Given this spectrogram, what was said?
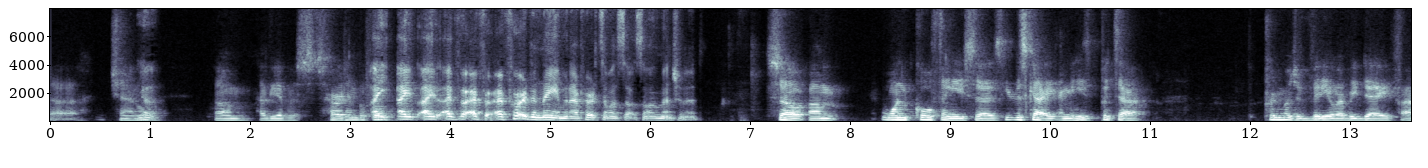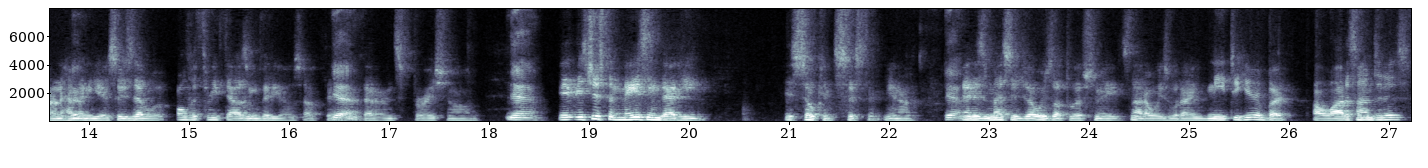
uh, channel. Yeah. Um, have you ever heard him before? I, I, I've, I've, I've heard the name and I've heard someone, someone mention it. So um, one cool thing he says, he, this guy, I mean, he puts out pretty much a video every day for I don't know how yeah. many years. So he's over, over 3,000 videos up there yeah. that are inspirational. Yeah. It, it's just amazing that he is so consistent, you know? Yeah. And his message always uplifts me. It's not always what I need to hear, but a lot of times it is.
